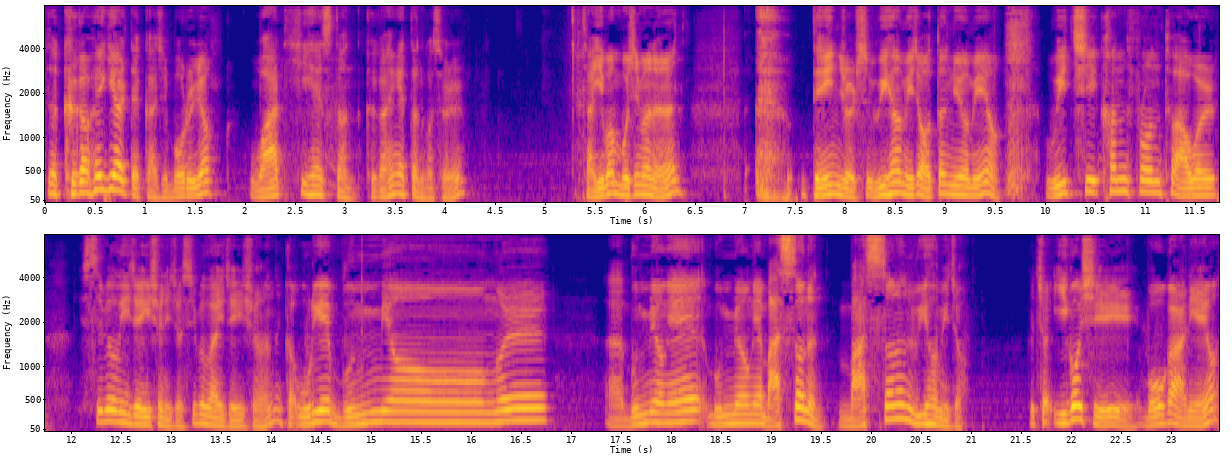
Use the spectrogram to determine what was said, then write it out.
그래서 그가 회개할 때까지 뭐를요? what he has done. 그가 행했던 것을. 자, 2번 보시면은 dangerous 위험이죠. 어떤 위험이에요? which confront our civilization이죠. civilization. 그러니까 우리의 문명을 아, 문명에 문명에 맞서는 맞서는 위험이죠. 그렇죠? 이것이 뭐가 아니에요?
